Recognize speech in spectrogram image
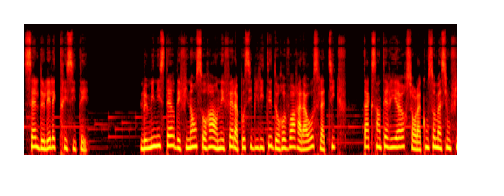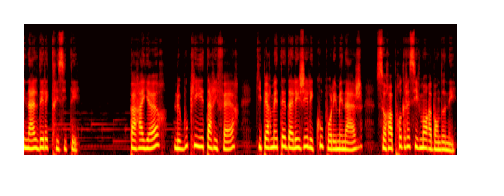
celle de l'électricité. Le ministère des Finances aura en effet la possibilité de revoir à la hausse la TICF, taxe intérieure sur la consommation finale d'électricité. Par ailleurs, le bouclier tarifaire, qui permettait d'alléger les coûts pour les ménages, sera progressivement abandonné.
